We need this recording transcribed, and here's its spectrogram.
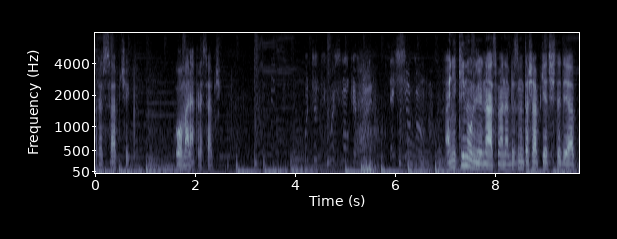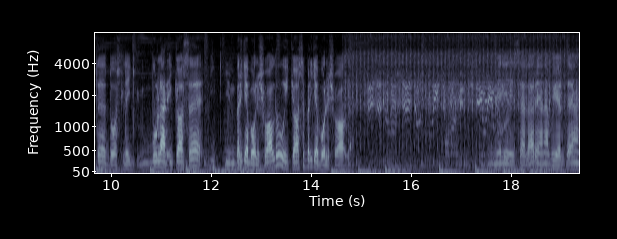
Красавчик. О, mana красавчик. Они кинули нас mana bizni tashab ketishdi deyapti, do'stlik. Bular ikkosi birga bo'lishib oldi, u ikkosi birga bo'lishib oldi. Milisalar yana bu yerda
